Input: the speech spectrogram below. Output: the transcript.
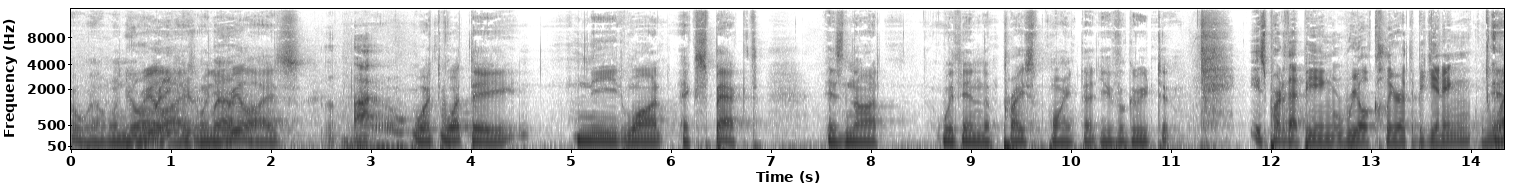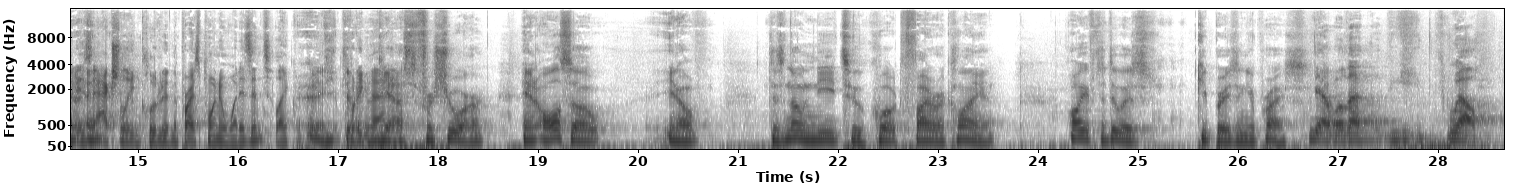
well when you, you realize when well, you realize I, what what they need, want, expect is not within the price point that you've agreed to. Is part of that being real clear at the beginning what and, is and, actually included in the price point and what isn't? Like uh, putting that. Yes, in. for sure. And also, you know, there's no need to quote fire a client. All you have to do is keep raising your price. Yeah, well, that well,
